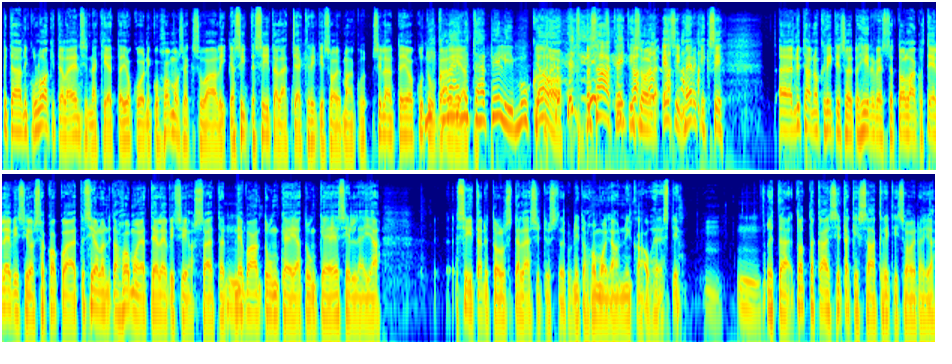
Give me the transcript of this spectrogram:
pitää niin luokitella ensinnäkin, että joku on niin homoseksuaali ja sitten siitä lähteä kritisoimaan, kun sillä nyt ei ole kutun Mikko, lähde väliä. nyt tähän peliin mukaan. Joo, no saa kritisoida. Esimerkiksi, äh, nythän on kritisoitu hirveästi, että ollaanko televisiossa koko ajan, että siellä on niitä homoja televisiossa, että mm. ne vaan tunkee ja tunkee esille ja siitä nyt on ollut sitä lässytystä, kun niitä homoja on niin kauheasti. Mm. Että totta kai sitäkin saa kritisoida ja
